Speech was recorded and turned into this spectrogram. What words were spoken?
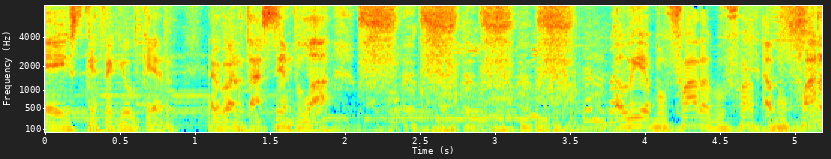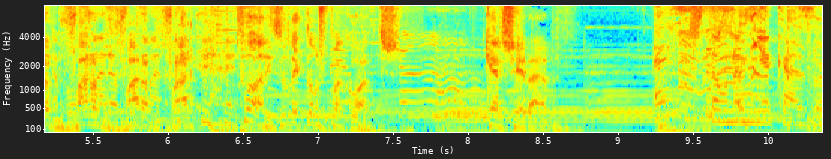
É este café que eu quero. Agora estar sempre lá Ali a bufar, a bufar. a bufar, a bufar, a bufar, a a bufar. Falar isso, onde é que estão os pacotes? Quero cheirar. Estão na minha casa.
